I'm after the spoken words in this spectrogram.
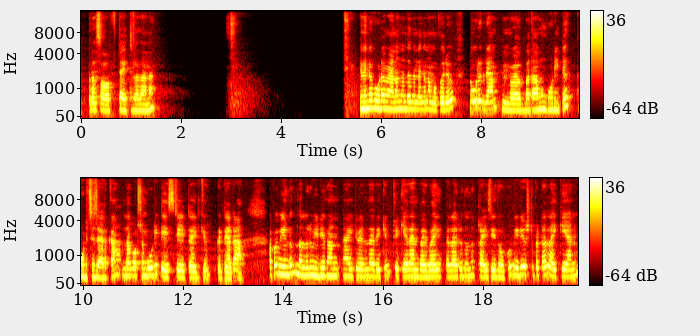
എത്ര സോഫ്റ്റ് ആയിട്ടുള്ളതാണ്. ഇതിന്റെ കൂടെ വേണമെന്നുണ്ടെന്നുണ്ടെങ്കിൽ നമുക്കൊരു നൂറ് ഗ്രാം ബദാമും കൂടിയിട്ട് പൊടിച്ച് ചേർക്കാം. എന്നാൽ കുറച്ചും കൂടി ടേസ്റ്റി ആയിട്ടായിരിക്കും കിട്ടുക കേട്ടാ. അപ്പൊ വീണ്ടും നല്ലൊരു വീഡിയോ ആയിട്ട് വരുന്നതായിരിക്കും take care and bye bye എല്ലാവരും ഇതൊന്ന് ട്രൈ ചെയ്ത് നോക്കൂ. വീഡിയോ ഇഷ്ടപ്പെട്ടാൽ ലൈക്ക് ചെയ്യാനും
